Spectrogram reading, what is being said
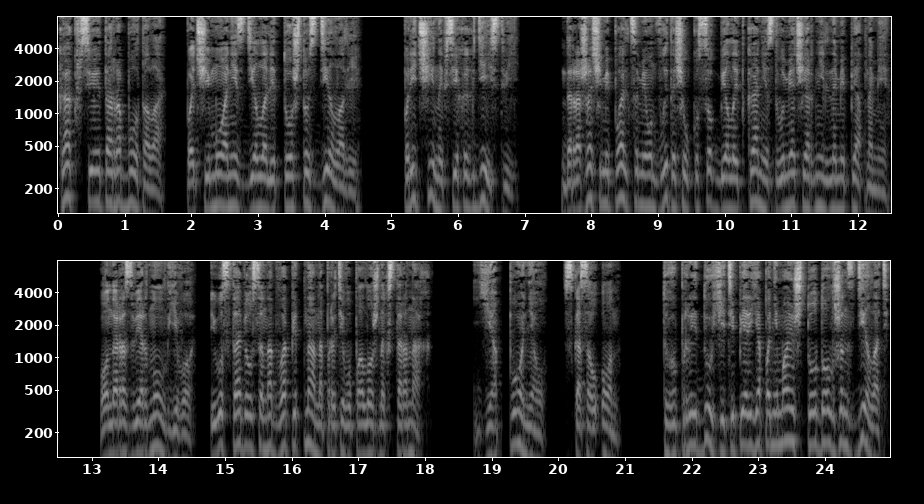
Как все это работало, почему они сделали то, что сделали, причины всех их действий. Дрожащими пальцами он вытащил кусок белой ткани с двумя чернильными пятнами. Он развернул его и уставился на два пятна на противоположных сторонах. «Я понял», — сказал он. «Добрые духи, теперь я понимаю, что должен сделать».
